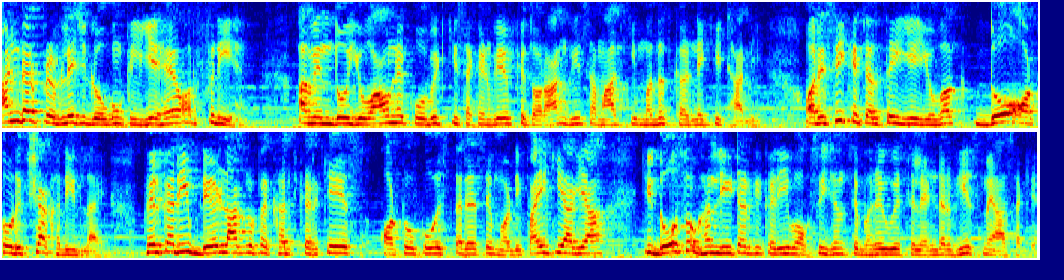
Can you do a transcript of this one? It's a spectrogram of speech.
अंडर प्रिविलेज लोगों के लिए है और फ्री है। अब इन दो युवाओं ने कोविड की सेकेंड वेव के दौरान भी समाज की मदद करने की ठानी। और इसी के चलते ये युवक दो ऑटो रिक्शा खरीद लाए। फिर करीब डेढ़ लाख रुपए खर्च करके इस ऑटो को इस तरह से मॉडिफाई किया गया कि 200 घन लीटर के करीब ऑक्सीजन से भरे हुए सिलेंडर भी इसमें आ सके।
